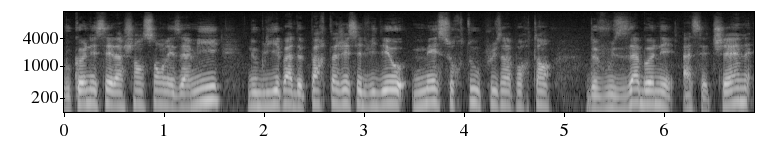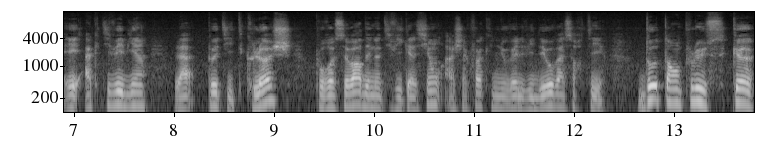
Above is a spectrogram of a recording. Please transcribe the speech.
Vous connaissez la chanson les amis, n'oubliez pas de partager cette vidéo, mais surtout, plus important, de vous abonner à cette chaîne et activez bien la petite cloche pour recevoir des notifications à chaque fois qu'une nouvelle vidéo va sortir. D'autant plus que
